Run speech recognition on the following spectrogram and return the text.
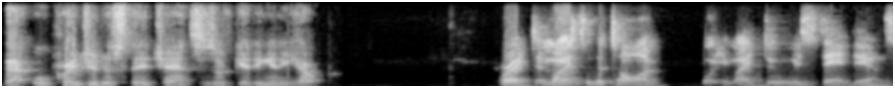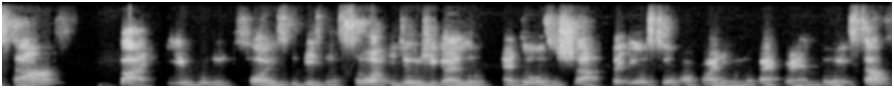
that will prejudice their chances of getting any help. Correct. And most of the time, what you may do is stand down staff, but you wouldn't close the business. So what you do is you go, look, our doors are shut, but you're still operating in the background doing stuff.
